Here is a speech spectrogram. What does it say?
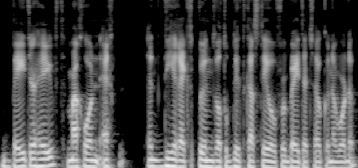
beter heeft, maar gewoon echt een direct punt wat op dit kasteel verbeterd zou kunnen worden.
